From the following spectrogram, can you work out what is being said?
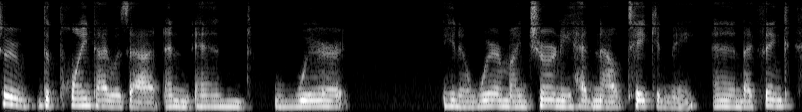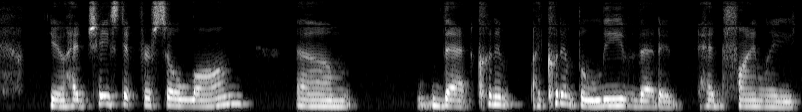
sort of the point I was at, and and where, you know, where my journey had now taken me, and I think, you know, had chased it for so long. Um, that couldn't I couldn't believe that it had finally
